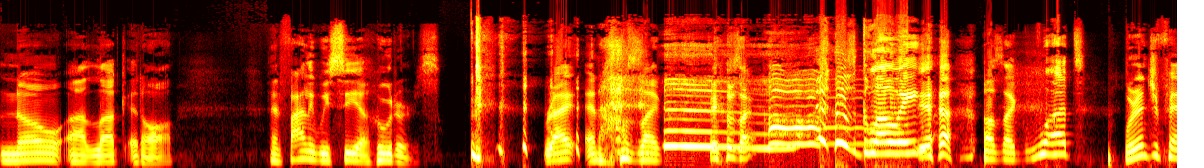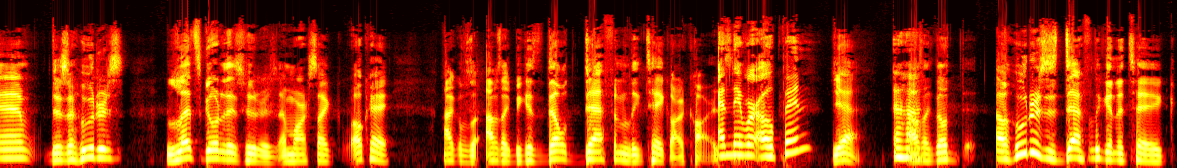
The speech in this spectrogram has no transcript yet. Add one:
no uh, luck at all. And finally, we see a Hooters, right? And I was like, it was like, oh, it was glowing. yeah. I was like, what? We're in Japan. There's a Hooters. Let's go to this Hooters. And Mark's like, okay. I was, I was like, because they'll definitely take our cards. And they were open. yeah. Uh-huh. I was like, they'll, a Hooters is definitely going to take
